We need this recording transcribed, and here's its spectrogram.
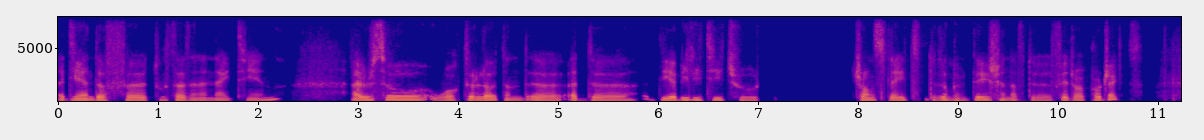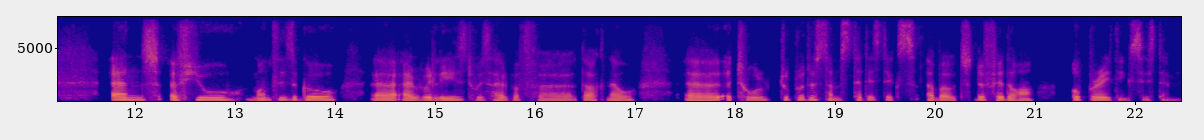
at the end of uh, 2019. I also worked a lot on the, at the, the ability to translate the documentation of the Fedora project. And a few months ago, uh, I released, with help of uh, DarkNow, uh, a tool to produce some statistics about the Fedora operating system.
